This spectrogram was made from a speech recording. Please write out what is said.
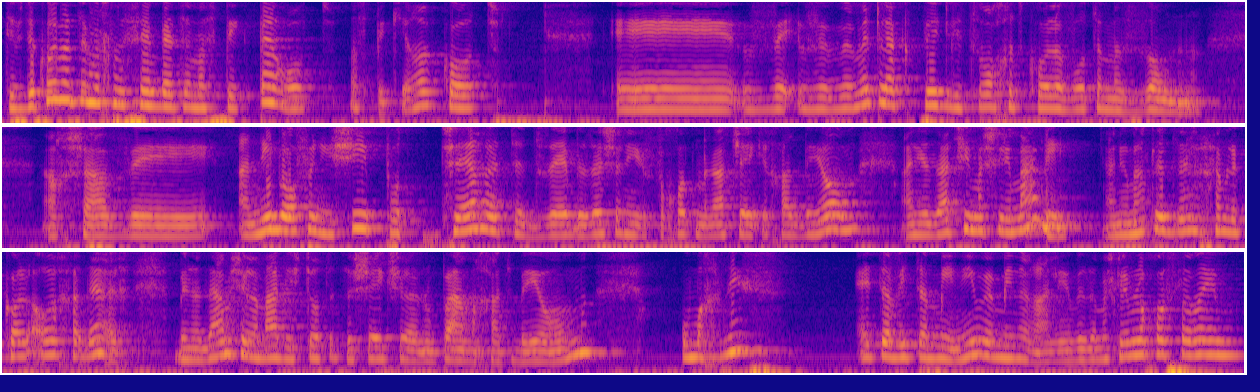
תבדקו אם אתם מכניסים בעצם מספיק פירות, מספיק ירקות, אה, ובאמת להקפיד לצרוך את כל אבות המזון. עכשיו, אה, אני באופן אישי פותרת את זה בזה שאני לפחות מנת שייק אחד ביום, אני יודעת שהיא משלימה לי. אני אומרת את זה לכם לכל אורך הדרך. בן אדם שלמד לשתות את השייק שלנו פעם אחת ביום, הוא מכניס את הוויטמינים ומינרלים, וזה משלים לו חוסרים.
